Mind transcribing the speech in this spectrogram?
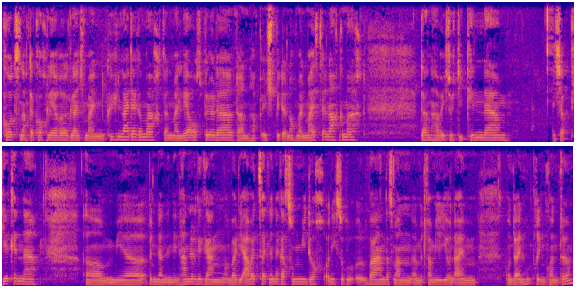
kurz nach der Kochlehre gleich meinen Küchenleiter gemacht, dann meinen Lehrausbilder, dann habe ich später noch meinen Meister nachgemacht. Dann habe ich durch die Kinder, ich habe vier Kinder, ähm, mir bin dann in den Handel gegangen, weil die Arbeitszeiten in der Gastronomie doch nicht so waren, dass man äh, mit Familie und einem unter einen Hut bringen konnte.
